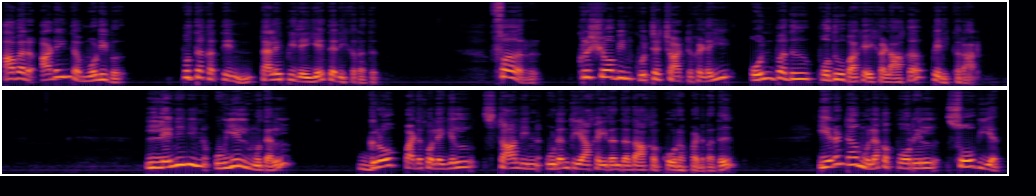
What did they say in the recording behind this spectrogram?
அவர் அடைந்த முடிவு புத்தகத்தின் தலைப்பிலேயே தெரிகிறது. ஃபர் கிறிஷோவின் குற்றச்சாட்டுகளை ஒன்பது பொது வகைகளாக பிரிக்கிறார். லெனினின் உயில் முதல் குரோப் படுகொலையில் ஸ்டாலின் உடந்தையாக இருந்ததாக கூறப்படுவது இரண்டாம் உலகப் போரில் சோவியத்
